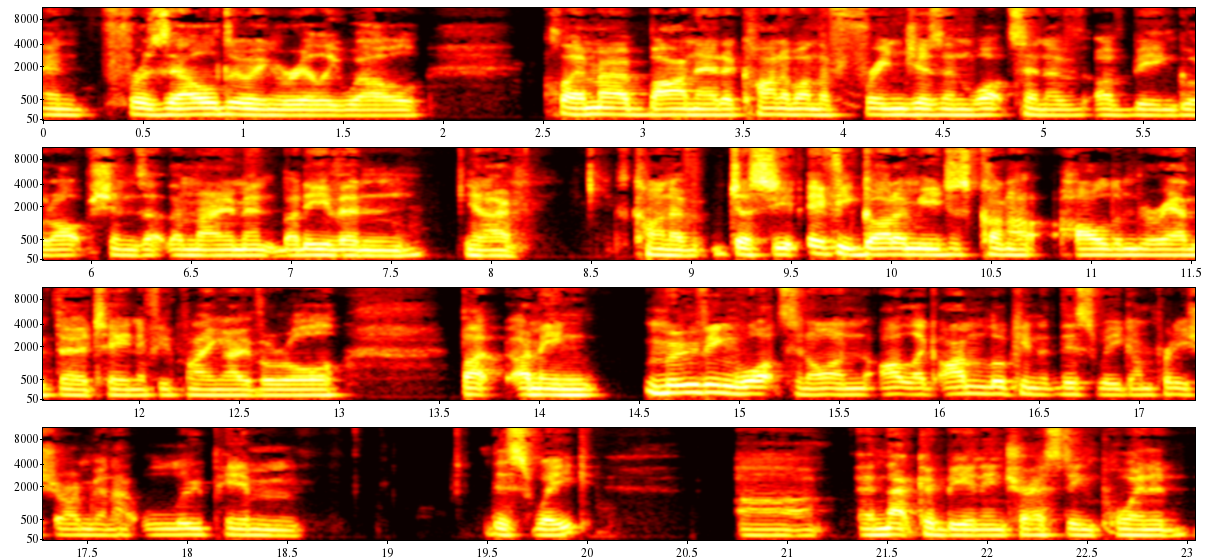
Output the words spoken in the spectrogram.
and Frizell doing really well. Klemmer, Barnett are kind of on the fringes, and Watson of, of being good options at the moment. But even you know, it's kind of just if you got him, you just kind of hold him to around thirteen if you're playing overall. But I mean, moving Watson on, I, like I'm looking at this week. I'm pretty sure I'm going to loop him this week, uh, and that could be an interesting pointed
